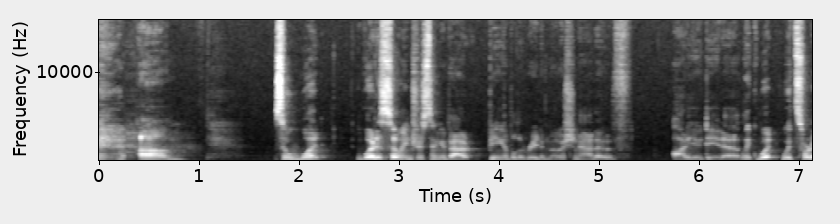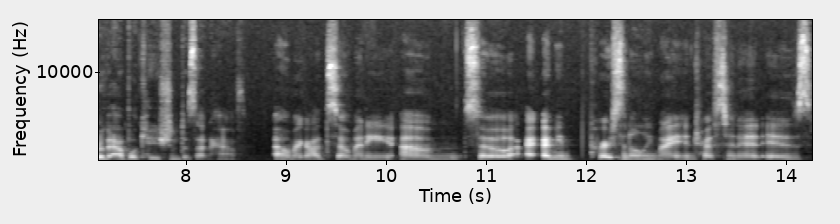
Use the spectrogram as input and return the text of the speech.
yeah. um, so what what is so interesting about being able to read emotion out of audio data? Like what what sort of application does that have? Oh my God, so many. Um, so I, I mean, personally, my interest in it is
